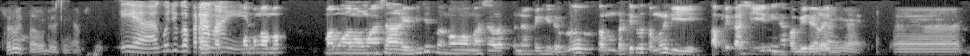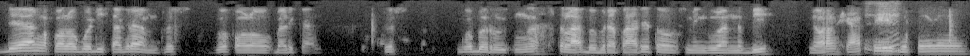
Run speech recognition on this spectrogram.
Seru tau dating apps. tuh. Iya, aku juga pernah Eh, main. Ngomong-ngomong ngomong-ngomong masalah ini sih ngomong masalah pendamping hidup lu tem- berarti lu temuin di aplikasi ini apa beda Iya, lagi enggak. Eh, dia nge-follow gue di Instagram, terus gue follow balik kan. Terus gue baru ngeh setelah beberapa hari atau semingguan lebih, ini orang siapa Mhm. gue follow.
